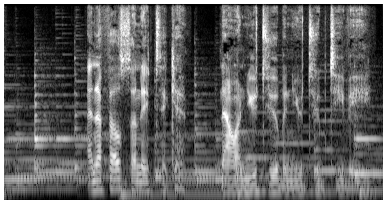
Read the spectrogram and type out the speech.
NFL Sunday Ticket, now on YouTube and YouTube TV.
